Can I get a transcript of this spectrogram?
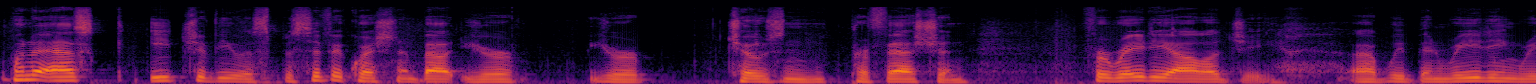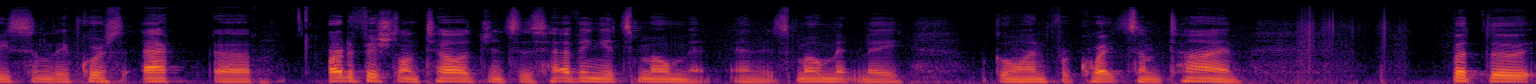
I want to ask each of you a specific question about your, your chosen profession. For radiology, uh, we've been reading recently, of course, act, uh, artificial intelligence is having its moment, and its moment may go on for quite some time. But the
